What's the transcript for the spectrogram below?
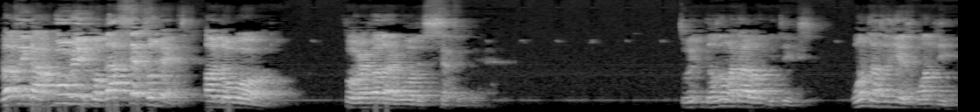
Nothing can move him from that settlement on the word. Forever thy word is settled there. So it doesn't matter how long it takes. 1,000 years, one day.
